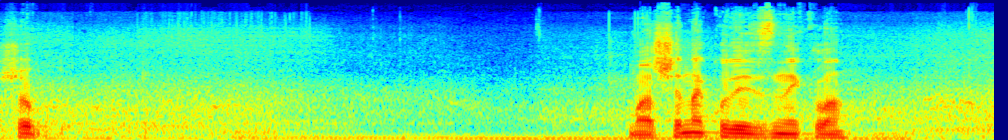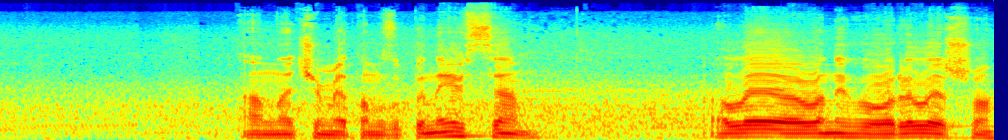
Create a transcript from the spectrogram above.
щоб машина кудись зникла. А на чому я там зупинився. Але вони говорили, що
